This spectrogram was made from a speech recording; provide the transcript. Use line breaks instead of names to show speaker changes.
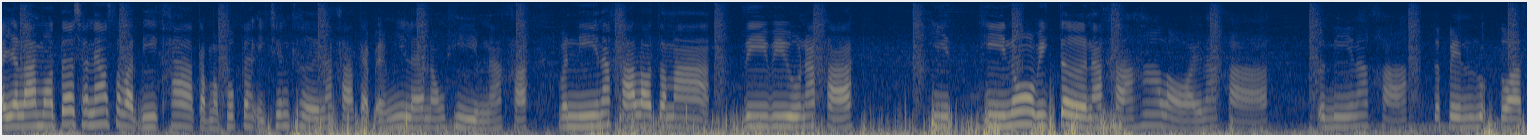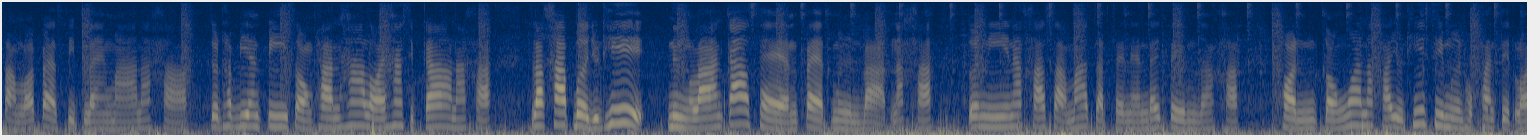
อายาลามอเตอร์ชาแนลสวัสดีค่ะ กลับมาพบกันอีกเช่นเคยนะคะ กับแอมมี่และน้องทีมนะคะ วันนี้นะคะเราจะมารีวิวนะคะฮีโน่วิกเตอร์นะคะ 500 นะคะ ตัวนี้นะคะจะเป็นตัว 380 แรงม้านะคะ จดทะเบียนปี 2559 นะคะ ราคาเปิดอยู่ที่ 1 9 8 0 0 0 0 บาทนะคะ ตัวนี้นะคะสามารถจัดไฟแนนซ์ได้เต็มนะคะ ผ่อนต่องวดนะคะอยู่ที่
